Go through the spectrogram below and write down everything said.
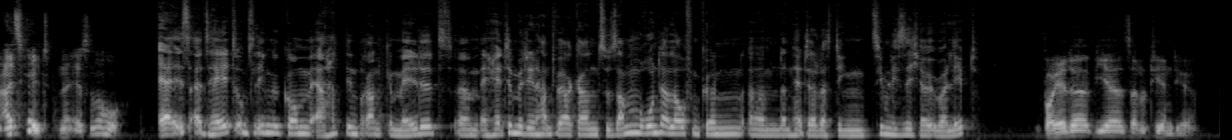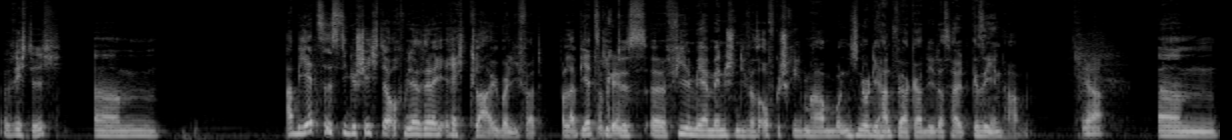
als Held, ne? er ist immer hoch er ist als Held ums Leben gekommen, er hat den Brand gemeldet, ähm, er hätte mit den Handwerkern zusammen runterlaufen können, ähm, dann hätte er das Ding ziemlich sicher überlebt. Beule, wir salutieren dir. Richtig. Ähm, ab jetzt ist die Geschichte auch wieder re recht klar überliefert, weil ab jetzt okay. gibt es äh, viel mehr Menschen, die was aufgeschrieben haben und nicht nur die Handwerker, die das halt gesehen haben. Ja. Ähm,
